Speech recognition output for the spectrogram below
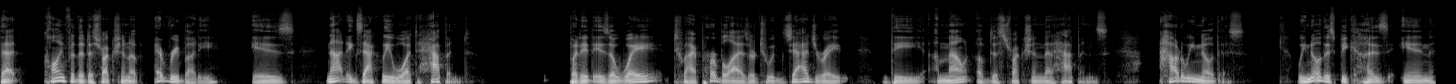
That calling for the destruction of everybody is not exactly what happened but it is a way to hyperbolize or to exaggerate the amount of destruction that happens. How do we know this? We know this because in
